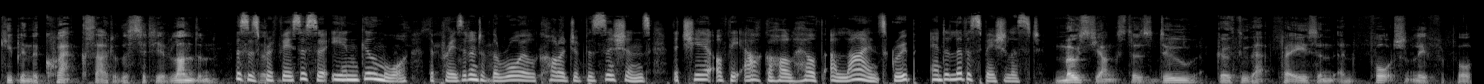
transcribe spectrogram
keeping the quacks out of the City of London. This is Professor Sir Ian Gilmore, the President of the Royal College of Physicians, the Chair of the Alcohol Health Alliance Group, and a liver specialist. Most youngsters do go through that phase, and, and fortunately for, for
